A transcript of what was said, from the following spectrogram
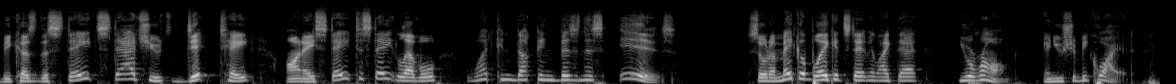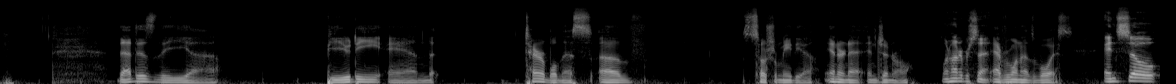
because the state statutes dictate on a state to state level what conducting business is. So to make a blanket statement like that, you're wrong and you should be quiet. That is the uh, beauty and terribleness of social media, internet in general. 100%. Everyone has a voice. And so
